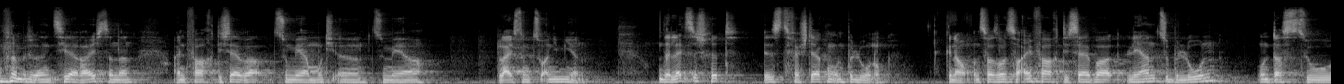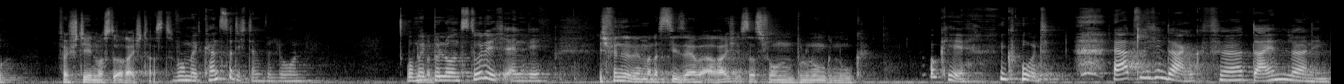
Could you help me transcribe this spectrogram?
damit du dein Ziel erreichst, sondern einfach dich selber zu mehr, äh, zu mehr Leistung zu animieren. Und der letzte Schritt ist Verstärkung und Belohnung. Genau, und zwar sollst du einfach dich selber lernen zu belohnen und das zu verstehen, was du erreicht hast. Womit kannst du dich denn belohnen? Womit belohnst du dich, Andy? Ich finde, wenn man das Ziel selber erreicht, ist das schon Belohnung genug. Okay, gut. Herzlichen Dank für dein Learning.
